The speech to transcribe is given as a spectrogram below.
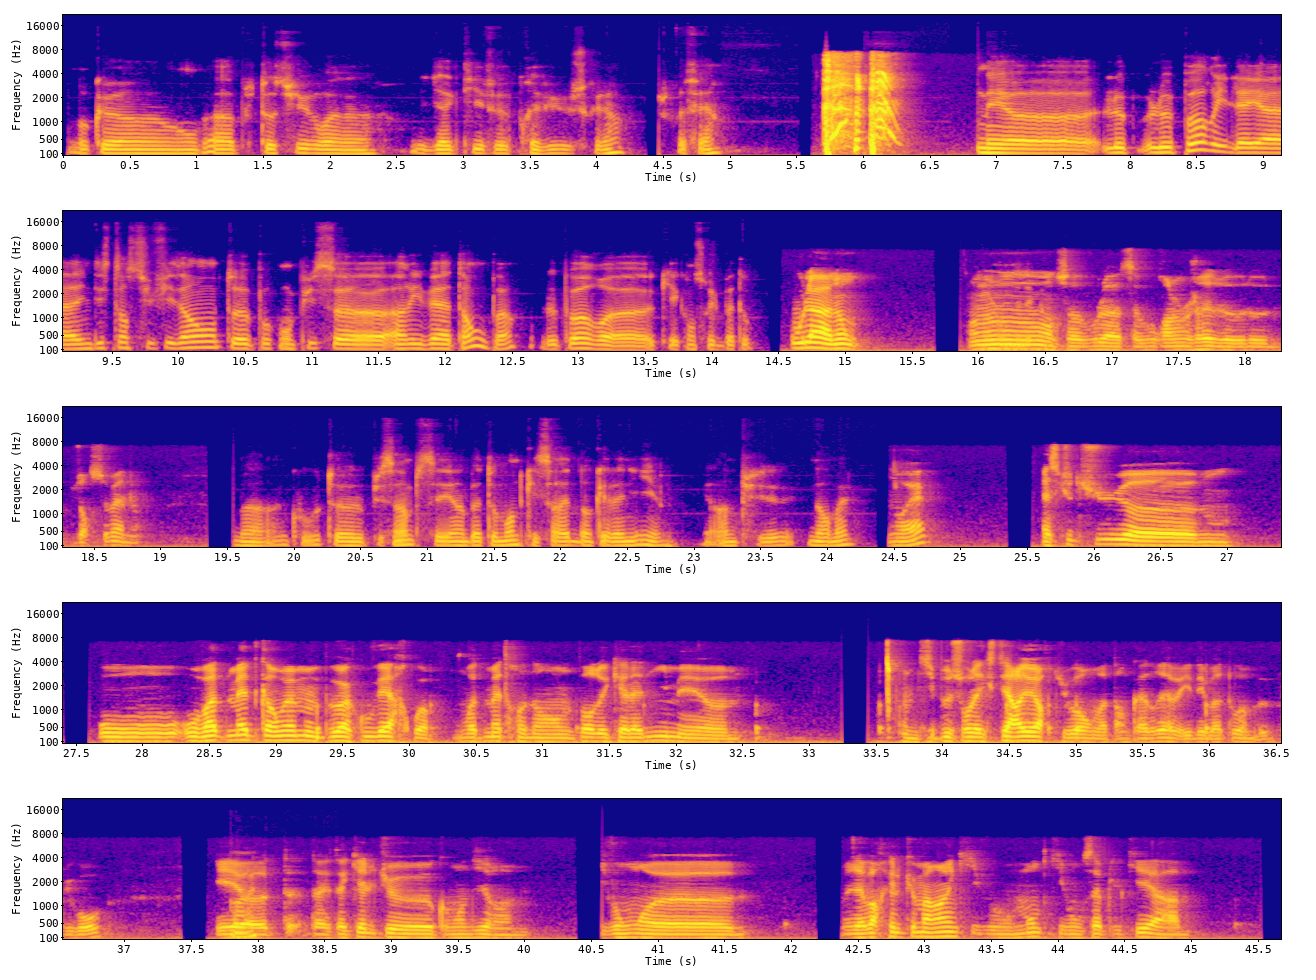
Donc euh, on va plutôt suivre euh, les directives prévues jusque-là, préfère. Mais euh, le, le port, il est à une distance suffisante pour qu'on puisse euh, arriver à temps ou pas? Le port euh, qui a construit le bateau. Oula, non. Oh, non, non, non, ça vous, là, ça vous rallongerait de, de- de plusieurs semaines. Bah écoute, euh, le plus simple c'est un bateau monde qui s'arrête dans Calani, il y a rien de plus euh, normal. Ouais. Est-ce que tu. euh, on, on va te mettre quand même un peu à couvert, quoi. On va te mettre dans le port de Calani, mais euh, un petit peu sur l'extérieur, tu vois. On va t'encadrer avec des bateaux un peu plus gros. Et Ouais. euh, t'as- quelques. Comment dire. Qui vont. euh, il va y avoir quelques marins qui vont montrent qui vont s'appliquer à.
